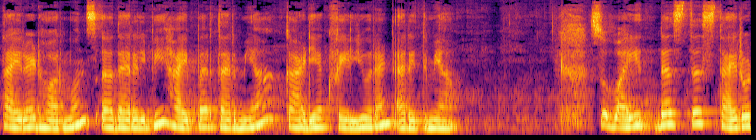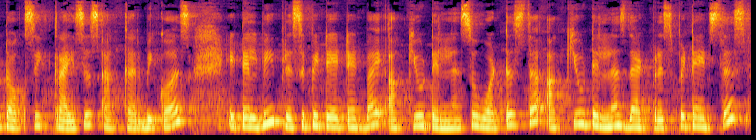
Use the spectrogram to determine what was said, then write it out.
thyroid hormones uh, there will be hyperthermia cardiac failure and arrhythmia so why does this thyrotoxic crisis occur? Because it will be precipitated by acute illness. So what is the acute illness that precipitates this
